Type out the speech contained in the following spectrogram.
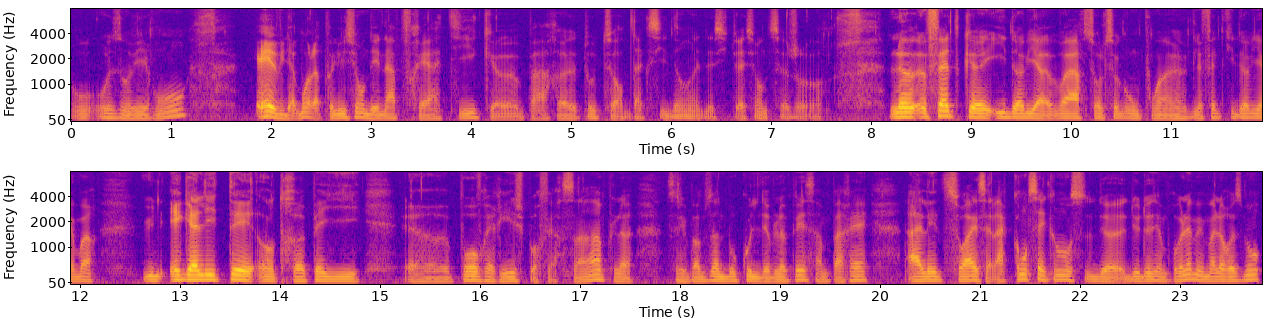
aux, environs. Et évidemment, la pollution des nappes phréatiques euh, par euh, toutes sortes d'accidents et de situations de ce genre. Le fait qu'il doit y avoir, sur le second point, le fait qu'il doit y avoir une égalité entre pays euh, pauvres et riches, pour faire simple. Je n'ai pas besoin de beaucoup le développer, ça me paraît aller de soi, et c'est la conséquence du deuxième problème. Et malheureusement,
